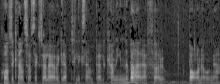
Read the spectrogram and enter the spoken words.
konsekvenser av sexuella övergrepp till exempel kan innebära för barn och unga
